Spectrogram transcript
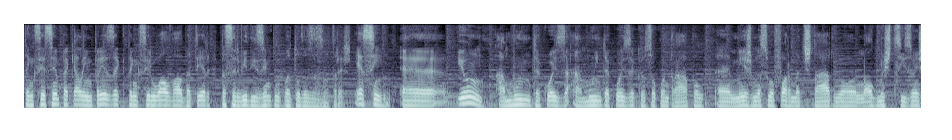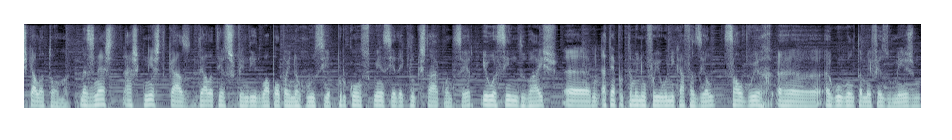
Tem que ser sempre aquela empresa que tem que ser o alvo a bater para servir de exemplo para todas as outras. É assim, uh, eu há muita coisa, há muita coisa que eu sou contra a Apple, uh, mesmo na sua forma de estar, em algumas decisões que ela toma. Mas neste, acho que neste caso dela ter suspendido o Apple Pay na Rússia por consequência daquilo que está a acontecer, eu assino de baixo, uh, até porque também não foi a única a fazê-lo, salvo erro, a Google também fez o mesmo,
